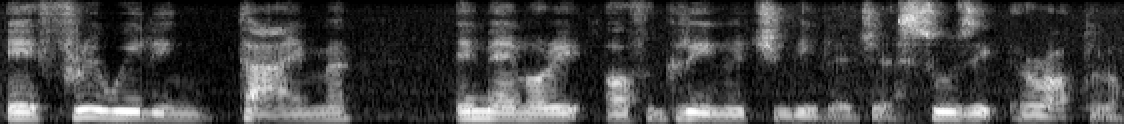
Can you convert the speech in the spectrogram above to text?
A Freewheeling Time, A Memory of Greenwich Village, Susie Rotolo.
